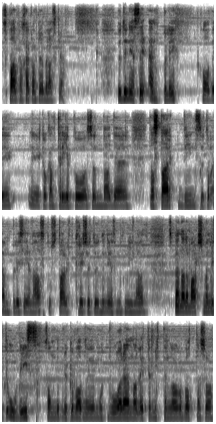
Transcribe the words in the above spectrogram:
Spar kan självklart överraska. Udinese Empoli har vi klockan tre på söndag. Det, det var stark vinst utav Empoli senast och starkt kryss ut Udinese mot Milan. Spännande match men lite ovis som det brukar vara nu mot våren och lite mittenlag och botten så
